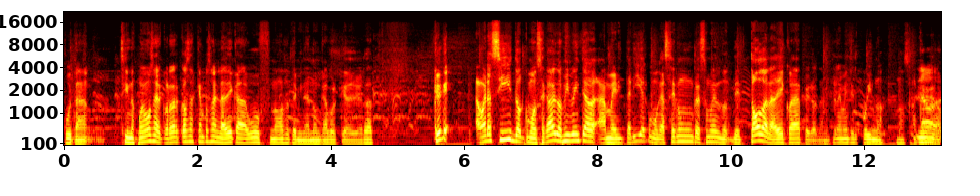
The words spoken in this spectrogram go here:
Puta. Si nos podemos recordar cosas que han pasado en la década, uff, no vamos a terminar nunca porque de verdad. Creo que ahora sí, no, como se acaba el 2020, a- ameritaría como que hacer un resumen de toda la década, pero lamentablemente el COVID no nos ha No,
